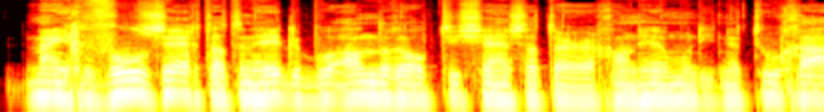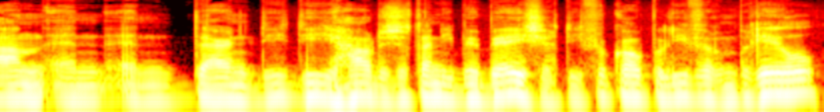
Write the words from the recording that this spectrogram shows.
Mijn gevoel zegt dat een heleboel andere opticiens dat er gewoon helemaal niet naartoe gaan en, en daar, die, die houden zich daar niet mee bezig. Die verkopen liever een bril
